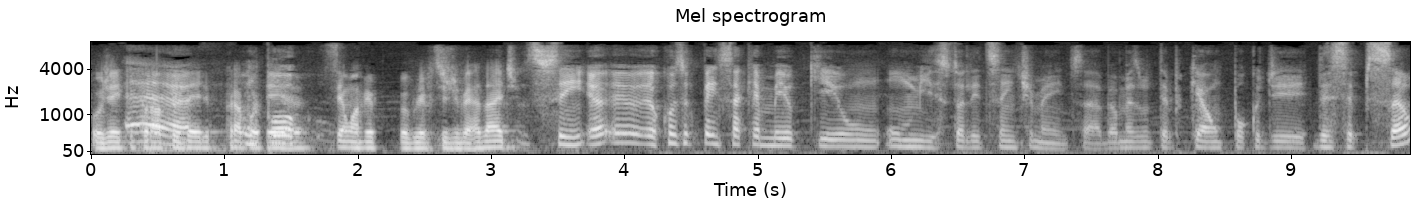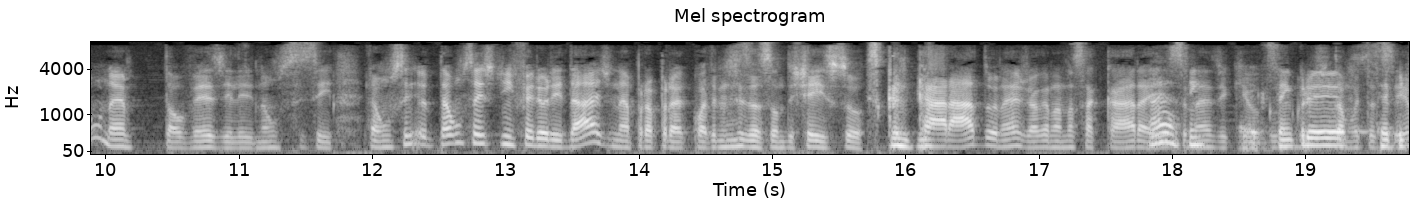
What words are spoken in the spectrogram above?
o jeito É, próprio dele pra um poder pouco. ser um amigo do Griffith de verdade. Sim, eu, eu, eu consigo pensar que é meio que um, um misto ali de sentimentos, sabe? Ao mesmo tempo que é um pouco de decepção, né? Talvez ele não se. é um, até um senso de inferioridade, né? A própria quadrinização deixa isso escancarado, né? Joga na nossa cara Ah, isso, sim. né? De que É, o sempre Griffith tá muito repetindo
